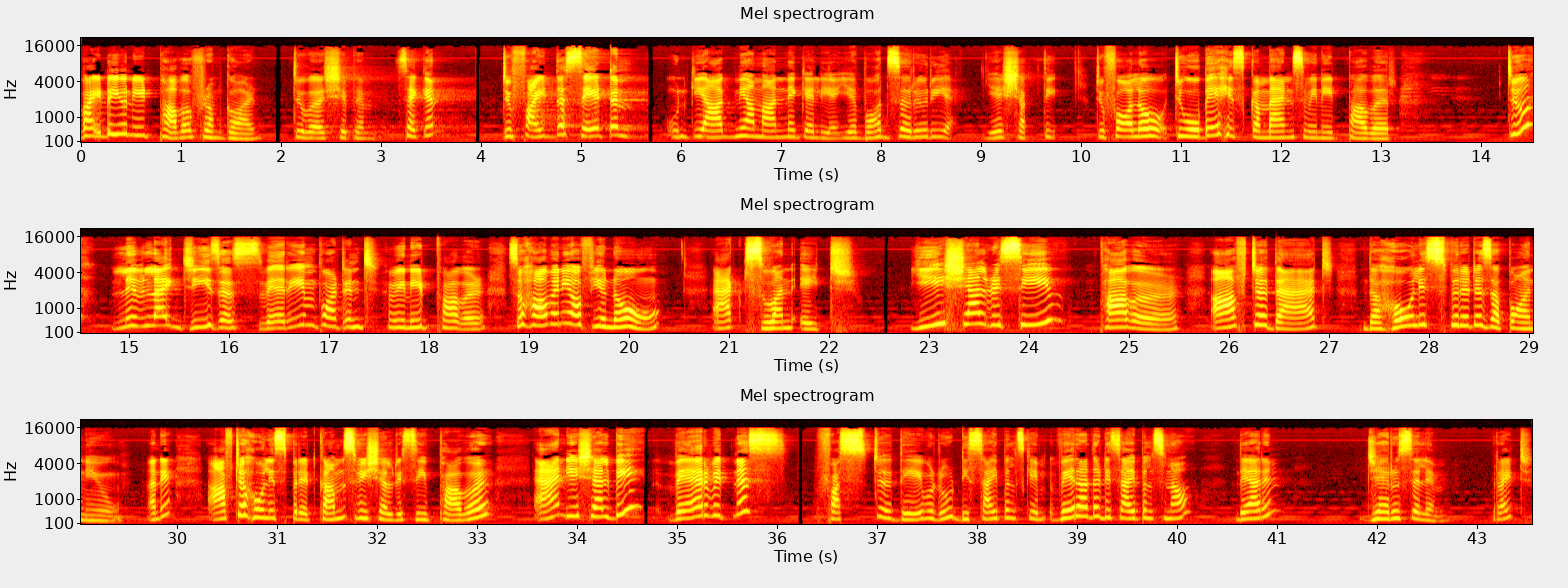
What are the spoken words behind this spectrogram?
Why do you need power from God to worship Him? Second, to fight the Satan. उनकी आज्ञा मानने के लिए ये बहुत ज़रूरी है ये शक्ति to follow to obey his commands we need power to live like jesus very important we need power so how many of you know acts 1 8 ye shall receive power after that the holy spirit is upon you అంటే after Holy Spirit comes we shall receive power and you shall be their witness first దేవుడు డిసైపుల్స్కి where are the disciples now they are in Jerusalem right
